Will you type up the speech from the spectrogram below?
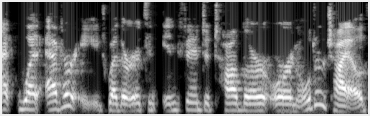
at whatever age, whether it's an infant, a toddler, or an older child,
